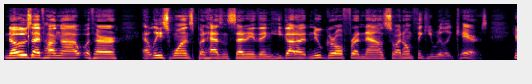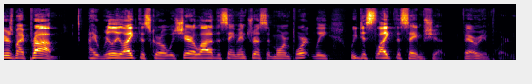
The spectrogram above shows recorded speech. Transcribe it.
knows I've hung out with her at least once, but hasn't said anything. He got a new girlfriend now, so I don't think he really cares. Here's my problem I really like this girl. We share a lot of the same interests, and more importantly, we dislike the same shit. Very important.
